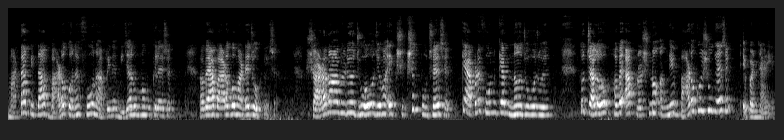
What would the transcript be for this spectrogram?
માતા પિતા બાળકોને ફોન આપીને બીજા રૂમમાં મૂકી લે છે. હવે આ બાળકો માટે જોખમી છે. શાળાનો આ વીડિયો જુઓ જેમાં એક શિક્ષક પૂછે છે કે આપણે ફોન કેમ ન જોવો જોઈએ? તો ચાલો હવે આ પ્રશ્નો અંગે બાળકો શું કહે છે એ પણ જાણીએ.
